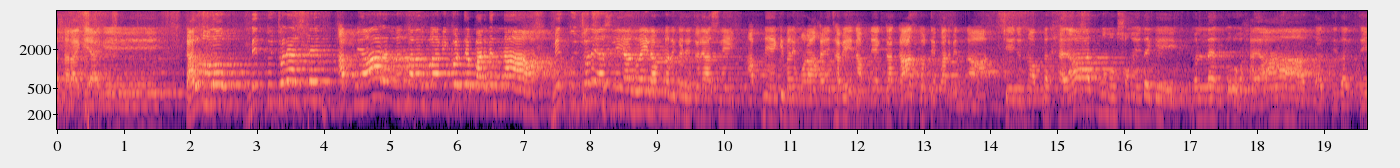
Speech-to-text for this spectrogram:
আসার আগে আগে। কারণ হলো, মৃত্যু চলে আসলে আপনি আর আল্লাহ গোলামি করতে পারবেন না। মৃত্যু চলে আসলে আজরাইল আপনার কাছে চলে আসলে আপনি একেবারে মরা হয়ে যাবেন, আপনি একটা কাজ করতে পারবেন না। সেই জন্য আপনার হায়াত নামক সময়টাকে মূল্যায়ন করো, হায়াত থাকতে থাকতে।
